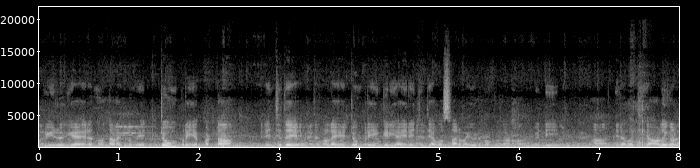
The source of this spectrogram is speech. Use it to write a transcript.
വീഴുകയായിരുന്നു എന്താണെങ്കിലും ഏറ്റവും പ്രിയപ്പെട്ട രഞ്ജിതയെ നിങ്ങളുടെ ഏറ്റവും പ്രിയങ്കരിയായ രഞ്ജിതയെ അവസാനമായി ഒരു നോക്ക് കാണുന്നതിന് വേണ്ടി നിരവധി ആളുകൾ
